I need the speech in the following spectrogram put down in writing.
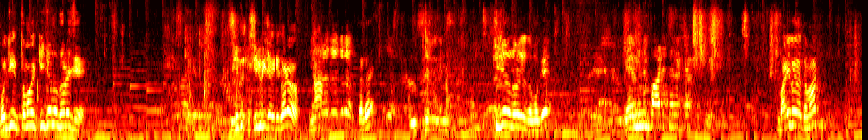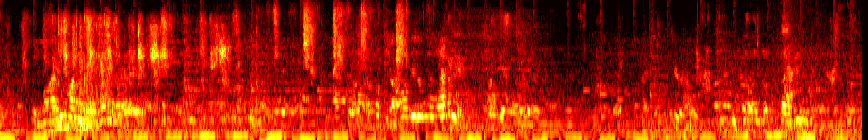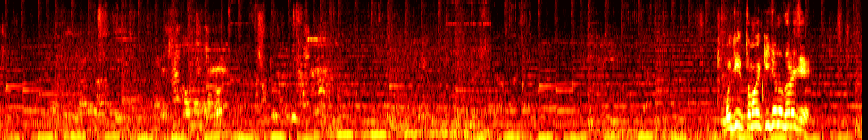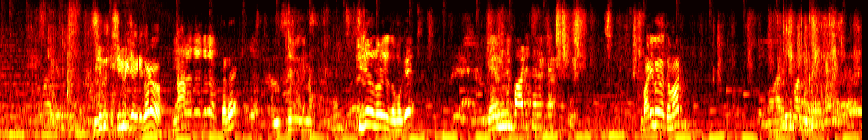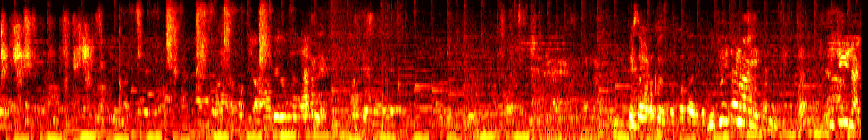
বলছি তোমাকে কি জন্য ধরেছে? সিভিক চাকরি করো? না। তাহলে? আমি সিভিক না। কি জন্য ধরেছে তোমাকে? এমনি বাড়ি থেকে বাড়ি কোথায় তোমার? বাড়ি বলছি তোমাকে কি জন্য ধরেছে? সিভিক চাকরি করো? না। তাহলে? কি জন্য ধরেছে তোমাকে? এমনি বাড়ি থেকে বাড়ি কোথায় তোমার? মানে কিছুই তো নয় এখানে। কিছুই নয়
